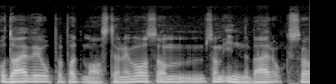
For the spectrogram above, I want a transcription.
og da er vi oppe på et masternivå som, som innebærer også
